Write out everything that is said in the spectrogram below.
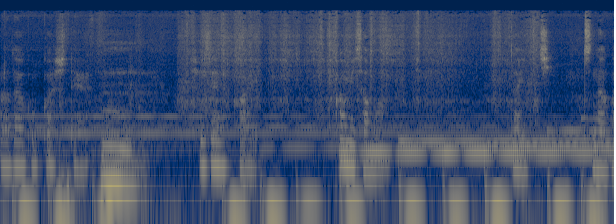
体動かしてうん。自然界神様大地つながって。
